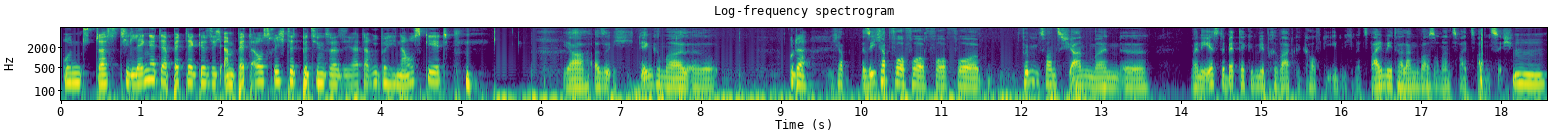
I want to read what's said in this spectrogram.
und dass die Länge der Bettdecke sich am Bett ausrichtet, beziehungsweise ja darüber hinausgeht. Ja, also ich denke mal, also Oder? Ich habe also ich habe vor, vor, vor, vor 25 Jahren mein, äh, meine erste Bettdecke mir privat gekauft, die eben nicht mehr zwei Meter lang war, sondern 2,20. Mhm.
